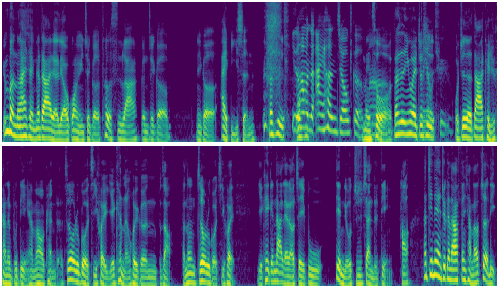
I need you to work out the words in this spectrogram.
原本呢，还想跟大家聊聊关于这个特斯拉跟这个那个爱迪生，但是 你说他们的爱恨纠葛，没错。但是因为就是我觉得大家可以去看那部电影，还蛮好看的。之后如果有机会，也可能会跟不知道，反正之后如果有机会，也可以跟大家聊聊这一部电流之战的电影。好。那今天就跟大家分享到这里，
